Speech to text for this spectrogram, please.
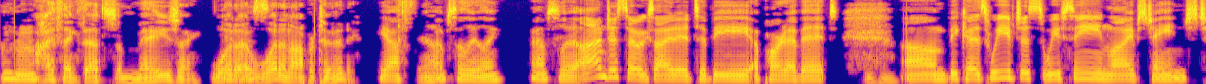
hmm I think that's amazing. What a Yes. what an opportunity. Yeah. Yeah. Absolutely. Absolutely. I'm just so excited to be a part of it. Mhm. Um, because we've just, we've seen lives changed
